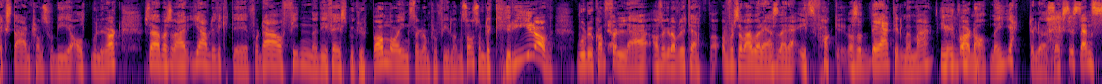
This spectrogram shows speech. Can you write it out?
ekstern transfobi og alt mulig rart. Så det er bare sånn her jævlig viktig for deg å finne de Facebook-gruppene og Instagram-profilene og sånn som det kryr av, hvor du kan ja. følge altså, graviditeten. For så er bare sånn der, it's fucking, altså, Det er til og med meg i min barnehatende hjerteløse eksistens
